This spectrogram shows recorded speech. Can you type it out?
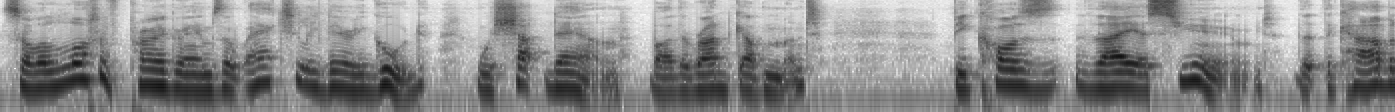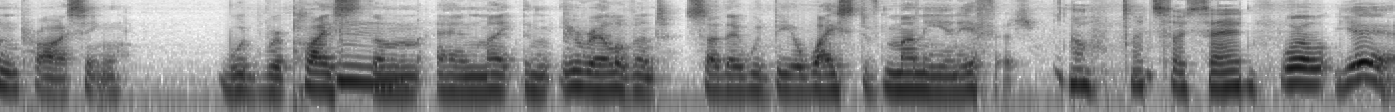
So a lot of programs that were actually very good were shut down by the Rudd government because they assumed that the carbon pricing would replace Mm. them and make them irrelevant so they would be a waste of money and effort. Oh, that's so sad. Well, yeah,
